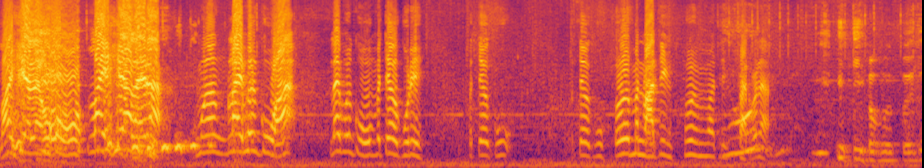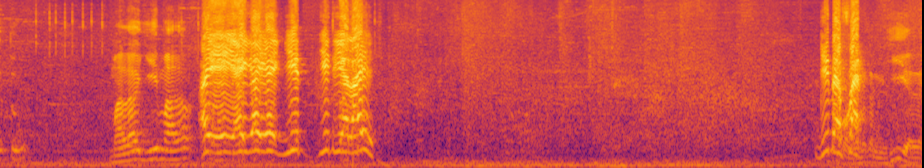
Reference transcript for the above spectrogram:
ไล่เฮียอะไรโอ้โหไล่เฮียอะไรน่ะมึงไล่เพื่อนกูอะไล่เพื่อนกูมาเจอกูดิมาเจอกูมาเจอกูเฮ้ยมันมาจริงเฮ้ยมันมาจริงแฟนวะเนี่ยเฮียเปิดเปิดประตูมาแล้วยิ้มมาแล้วไอ้ไอ้ไอ้ไอ้ไอ้ยิดยิดเหี้ยอะไรยิดแบบแฟด ทำเฮียอะไร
